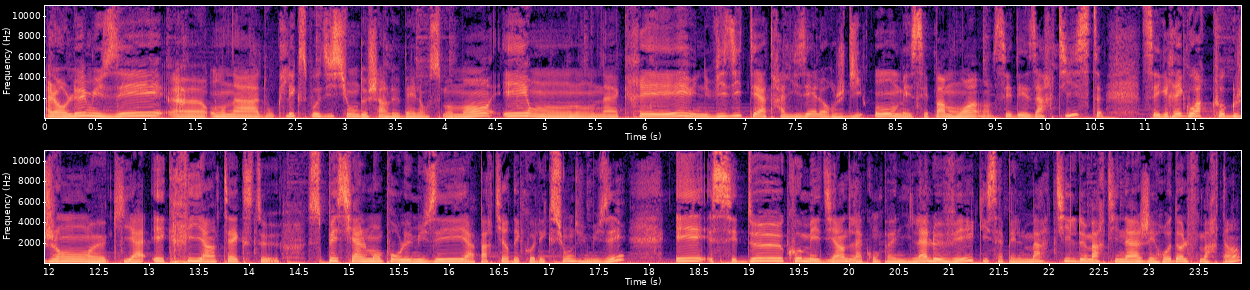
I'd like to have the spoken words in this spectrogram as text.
Alors le musée, euh, on a donc l'exposition de Charles Bell en ce moment et on, a créé une visite théâtralisée. Alors je dis on, mais c'est pas moi, hein, c'est des artistes. C'est Grégoire Coquejean euh, qui a écrit un texte spécialement pour le musée à partir des collections du musée. Et ces deux comédiens de la compagnie La Levée, qui s'appellent Mathilde Martinage et Rodolphe Martin,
